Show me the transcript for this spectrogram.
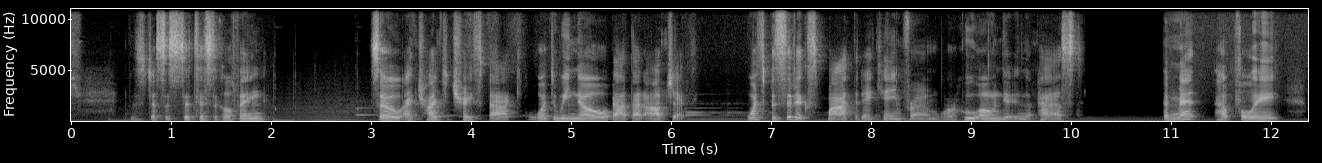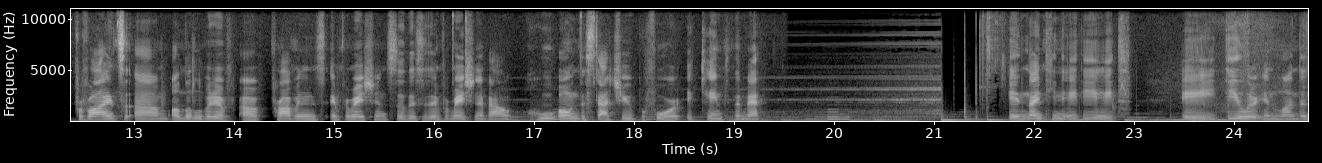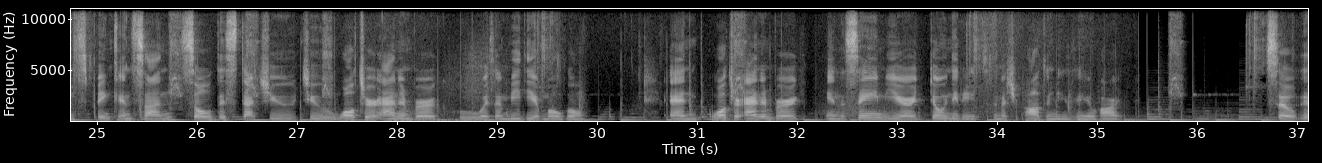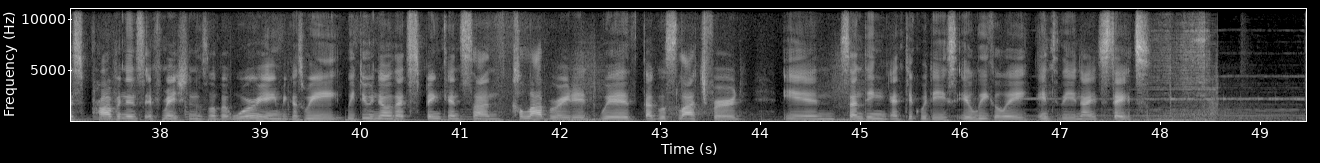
It's just a statistical thing. So I tried to trace back, what do we know about that object? What specific spot did it came from or who owned it in the past? The Met, helpfully, provides um, a little bit of, of, provenance information. So this is information about who owned the statue before it came to the Met. In 1988, a dealer in London, Spink and Son, sold this statue to Walter Annenberg, who was a media mogul. And Walter Annenberg, in the same year, donated it to the Metropolitan Museum of Art. So this provenance information is a little bit worrying because we, we do know that Spink and Son collaborated with Douglas Latchford in sending antiquities illegally into the United States.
